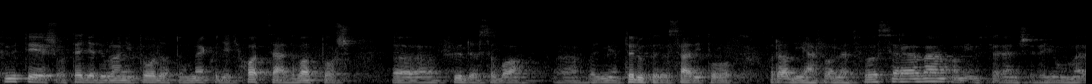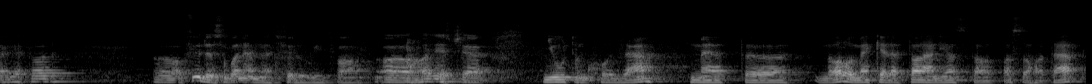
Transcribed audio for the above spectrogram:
fűtés, ott egyedül annyit oldottunk meg, hogy egy 600 wattos fürdőszoba, vagy milyen törülköző szállító radiátor lett felszerelve, ami szerencsére jó meleget ad. A fürdőszoba nem lett felújítva. A- Azért se nyúltunk hozzá, mert valahol meg kellett találni azt a, azt a határt,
